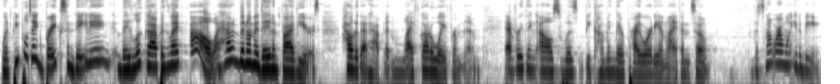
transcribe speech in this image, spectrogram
when people take breaks in dating, they look up and like, oh, I haven't been on a date in five years. How did that happen? Life got away from them. Everything else was becoming their priority in life. And so that's not where I want you to be.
